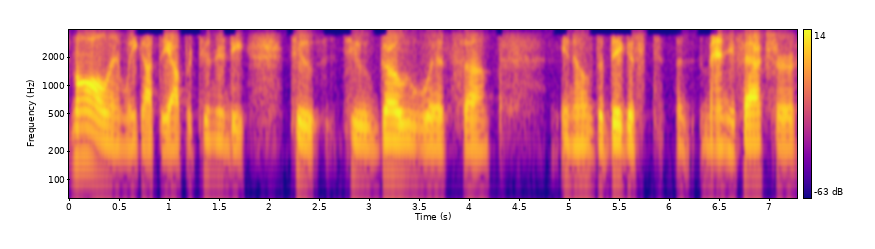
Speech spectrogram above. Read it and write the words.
small and we got the opportunity to to go with uh, you know the biggest manufacturer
